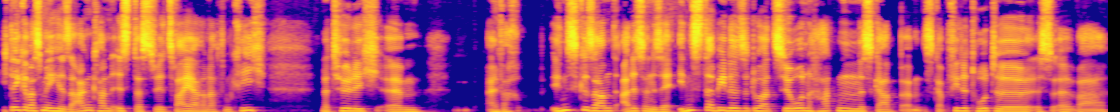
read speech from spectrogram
ich denke, was mir hier sagen kann, ist, dass wir zwei Jahre nach dem Krieg natürlich ähm, einfach insgesamt alles eine sehr instabile Situation hatten. Es gab, ähm, es gab viele Tote, es äh, war,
